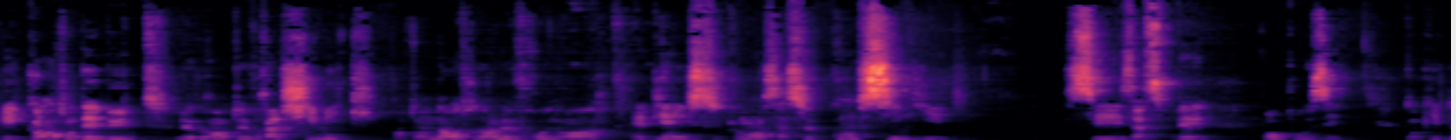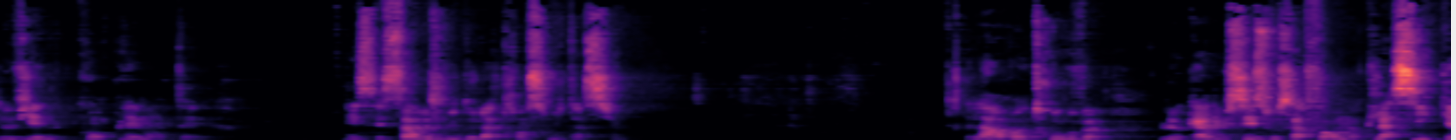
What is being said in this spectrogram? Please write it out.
et quand on débute le grand œuvre alchimique, quand on entre dans l'œuvre noir, eh bien ils commencent à se concilier ces aspects opposés. Donc ils deviennent complémentaires. Et c'est ça le but de la transmutation. Là on retrouve le caducée sous sa forme classique,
